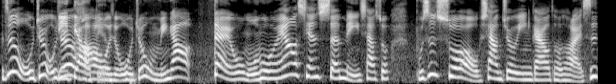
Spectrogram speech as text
就是我觉得，我觉得好好，我觉我觉得我们应该要。对我，我我们要先声明一下说，说不是说偶像就应该要偷偷来，是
